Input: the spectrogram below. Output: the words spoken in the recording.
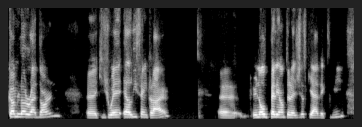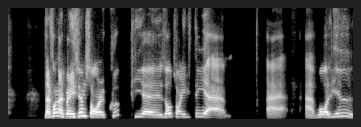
comme Laura Dern, qui jouait Ellie Sinclair. Euh, une autre paléontologiste qui est avec lui. Dans le fond, dans le premier film, ils sont un couple, puis euh, les autres sont invités à, à, voir l'île,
